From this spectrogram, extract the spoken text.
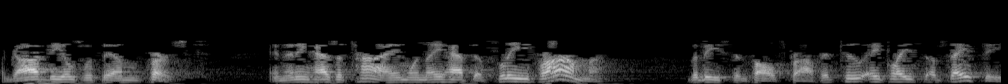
God deals with them first. And then he has a time when they have to flee from the beast and false prophet to a place of safety.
